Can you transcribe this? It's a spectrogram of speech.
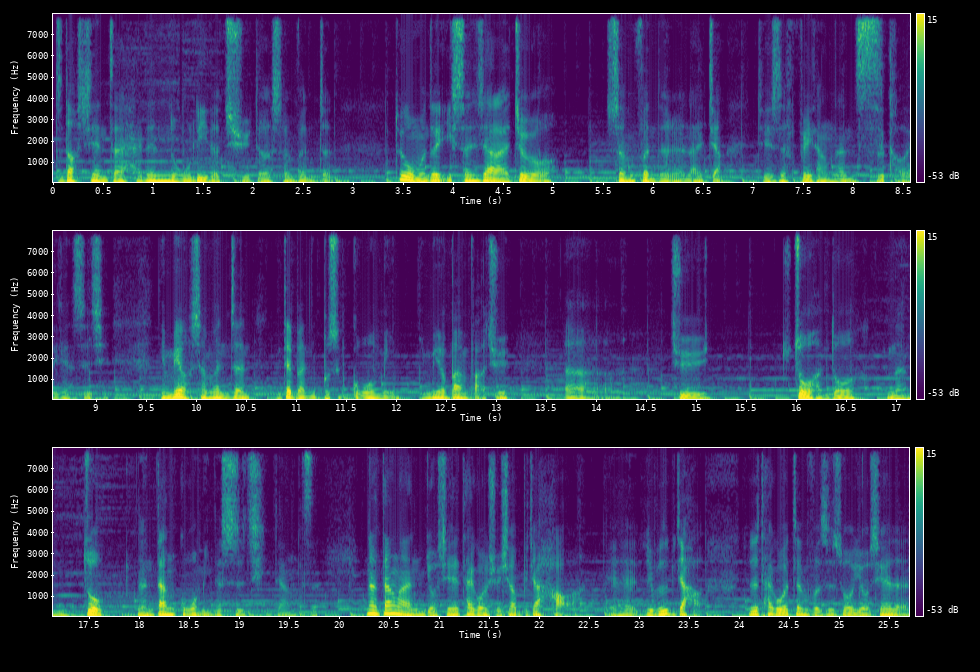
直到现在还在努力的取得身份证，对我们这一生下来就有身份的人来讲，其实是非常难思考的一件事情。你没有身份证，你代表你不是国民，你没有办法去，呃，去做很多能做能当国民的事情这样子。那当然，有些泰国的学校比较好啊，呃，也不是比较好，就是泰国政府是说，有些人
